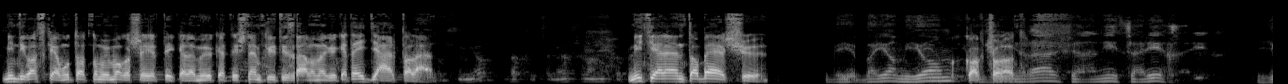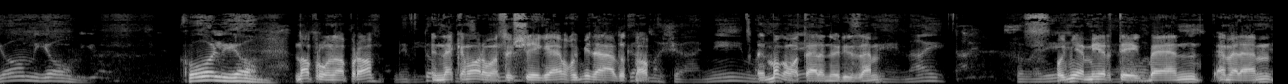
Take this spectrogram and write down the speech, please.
mindig azt kell mutatnom, hogy magasra értékelem őket, és nem kritizálom meg őket egyáltalán. Mit jelent a belső kapcsolat? Napról napra nekem arra van szükségem, hogy minden áldott nap magamat ellenőrizzem, hogy milyen mértékben emelem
